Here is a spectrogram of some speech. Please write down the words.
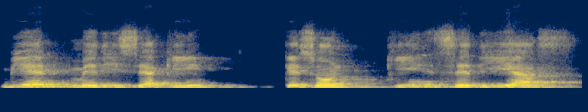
Bien, me dice aquí que son 15 días.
